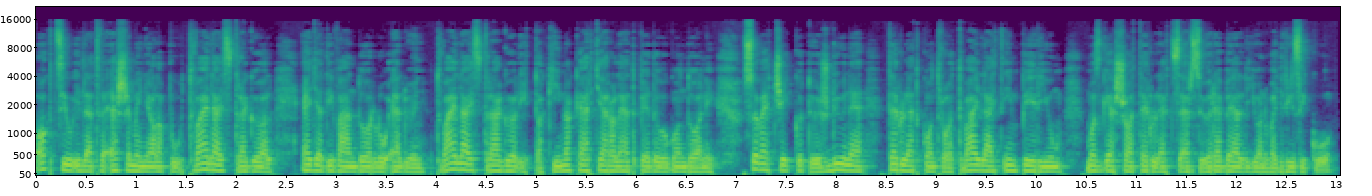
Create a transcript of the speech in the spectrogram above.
akció illetve esemény alapú Twilight Struggle, egyedi vándorló előny Twilight Struggle, itt a Kína kártyára lehet például gondolni, szövetségkötős Dűne, területkontroll Twilight Imperium, mozgással területszerző Rebellion vagy Rizikó.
